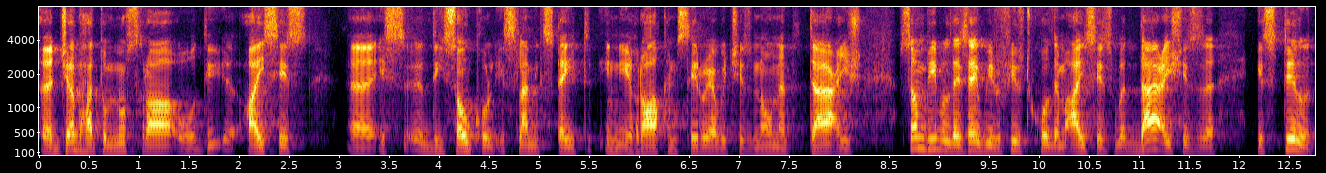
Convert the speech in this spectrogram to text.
uh, Jabhatul Nusra or the ISIS, uh, is the so-called Islamic State in Iraq and Syria, which is known as Daesh. Some people they say we refuse to call them ISIS, but Daesh is uh, is still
